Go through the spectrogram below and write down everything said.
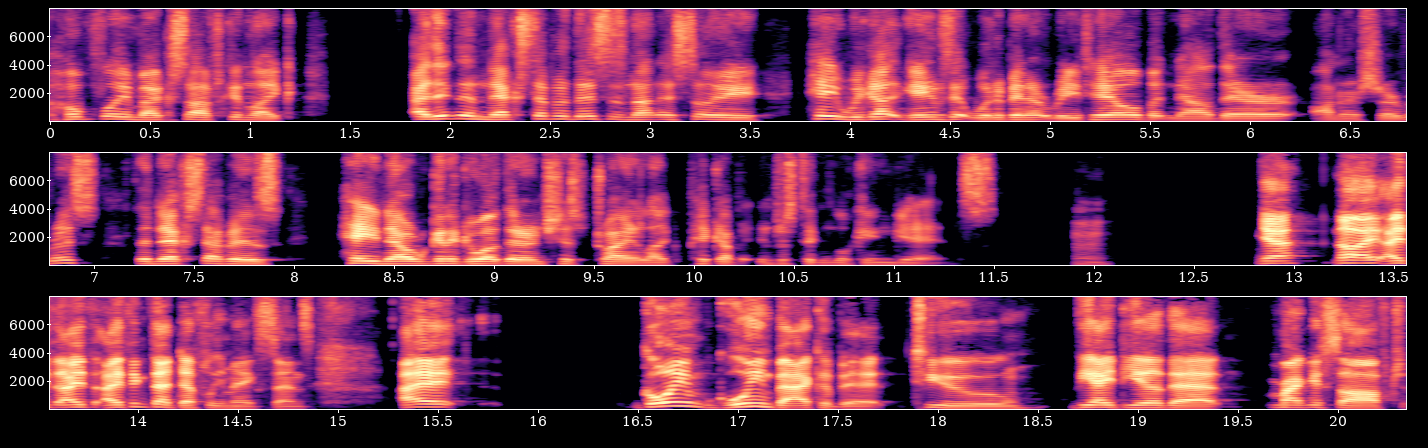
hopefully Microsoft can like I think the next step of this is not necessarily, hey, we got games that would have been at retail, but now they're on our service. The next step is, hey, now we're gonna go out there and just try and like pick up interesting looking games. Mm. Yeah, no, I, I I think that definitely makes sense. I going going back a bit to the idea that Microsoft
